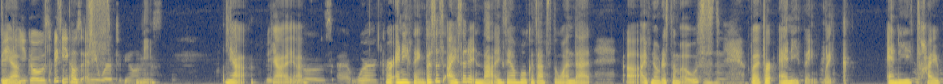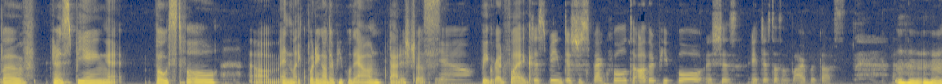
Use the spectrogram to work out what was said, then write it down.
big Yeah. egos. Big So egos anywhere, to be honest. Yeah. Big Yeah, yeah. egos at work. Or anything. This is, I said it in that example because that's the one that uh, I've noticed the most. Mm-hmm. But for anything, like any type of just being boastful um, and like putting other people down, that is just Yeah. big red flag. Just being disrespectful to other people. It's just it just doesn't vibe with us. hmm hmm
